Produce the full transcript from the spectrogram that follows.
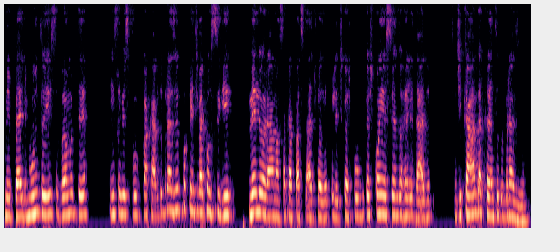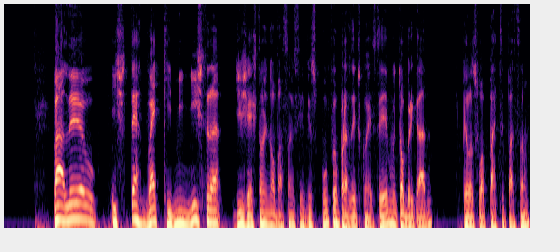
me pede muito isso, vamos ter um serviço público com a cara do Brasil, porque a gente vai conseguir melhorar a nossa capacidade de fazer políticas públicas conhecendo a realidade de cada canto do Brasil. Valeu, Esther Dweck, ministra de Gestão, Inovação e Serviço Público. Foi um prazer te conhecer. Muito obrigado pela sua participação.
